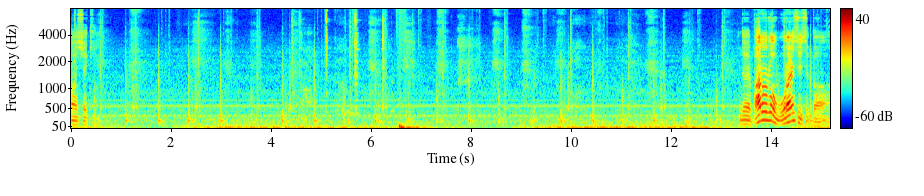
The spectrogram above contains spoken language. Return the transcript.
Tomate aqui. 빠르로 뭘 할 수 있을까?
